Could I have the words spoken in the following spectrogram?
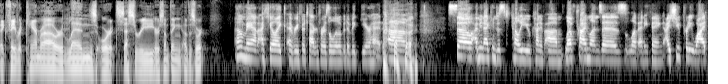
like favorite camera or lens or accessory or something of the sort? Oh man, I feel like every photographer is a little bit of a gearhead. Um, so, I mean, I can just tell you kind of um, love prime lenses, love anything. I shoot pretty wide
